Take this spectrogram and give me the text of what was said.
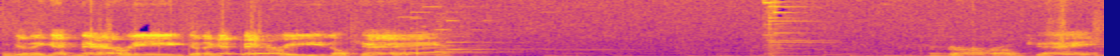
I'm gonna get married. Gonna get married, okay. Sure, okay.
